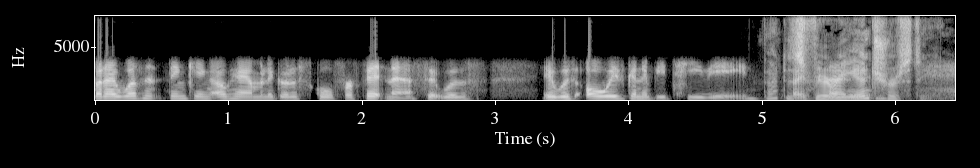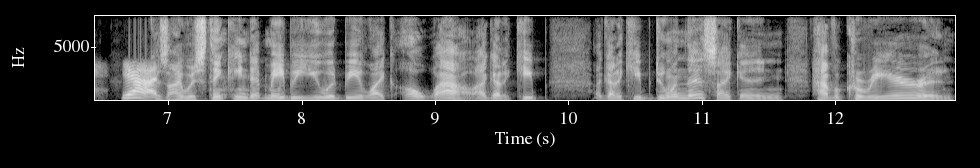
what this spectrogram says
But I wasn't thinking, okay, I'm going to go to school for fitness. It was it was always going to be TV. That is very studied. interesting. Yeah, because I was thinking that maybe you would be like, "Oh, wow, I got to keep, I got to keep doing this. I can have a career and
